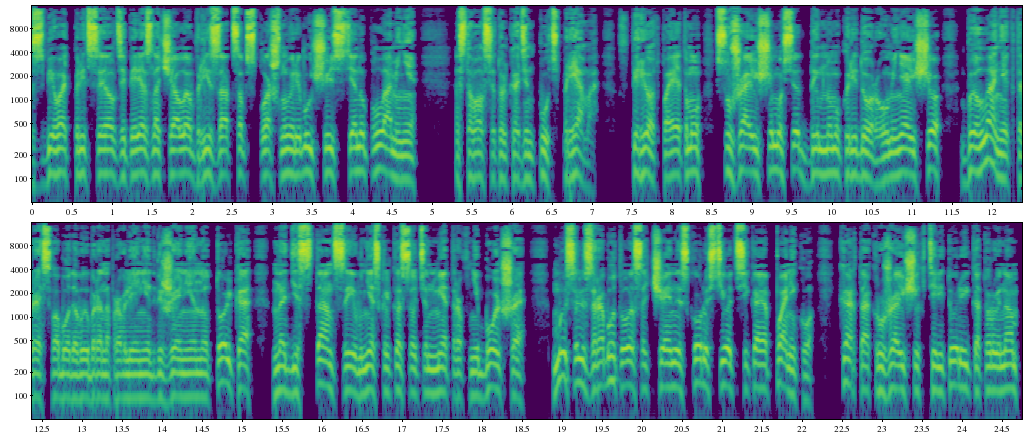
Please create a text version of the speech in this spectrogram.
сбивать прицел, теперь означало врезаться в сплошную ревущую стену пламени — Оставался только один путь — прямо, вперед по этому сужающемуся дымному коридору. У меня еще была некоторая свобода выбора направления движения, но только на дистанции в несколько сотен метров, не больше. Мысль заработала с отчаянной скоростью, отсекая панику. Карта окружающих территорий, которую нам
